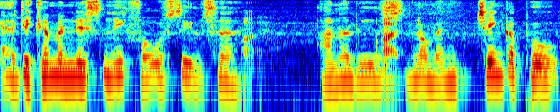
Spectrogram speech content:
Ja, det kan man næsten ikke forestille sig Nej. anderledes, Nej. når man tænker på,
